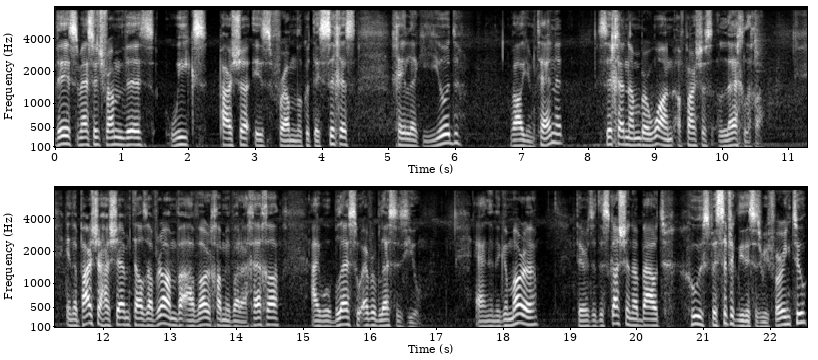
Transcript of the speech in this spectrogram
This message from this week's Parsha is from Likutei Sichos, Chelek Yud, volume 10, Sicha number 1 of Parshas Lech Lecha. In the Parsha, Hashem tells Avram, Va'avarcha mevarachecha, I will bless whoever blesses you. And in the Gemara, there's a discussion about who specifically this is referring to.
